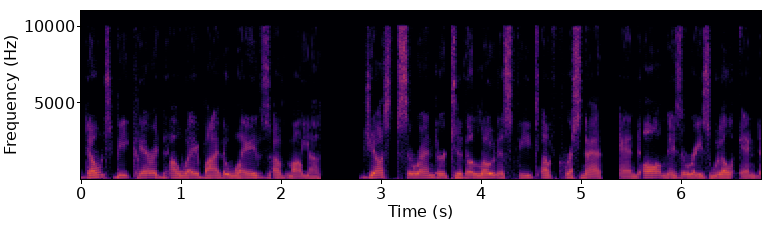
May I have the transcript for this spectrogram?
Don't be carried away by the waves of Maya. Just surrender to the lotus feet of Krishna, and all miseries will end.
